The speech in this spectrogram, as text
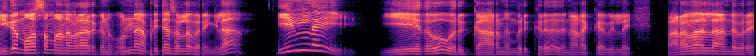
மிக மோசமானவராக இருக்கணும். ஒன்று அப்படித்தான் சொல்ல வரீங்களா இல்லை. ஏதோ ஒரு காரணம் இருக்கிறது அது நடக்கவில்லை. பரவாயில்ல ஆண்டவரே.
